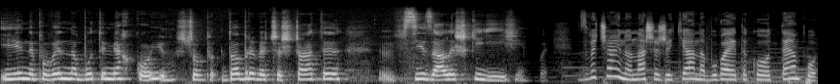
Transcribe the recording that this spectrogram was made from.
і не повинна бути м'якою, щоб добре вичищати всі залишки їжі. Звичайно, наше життя набуває такого темпу,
